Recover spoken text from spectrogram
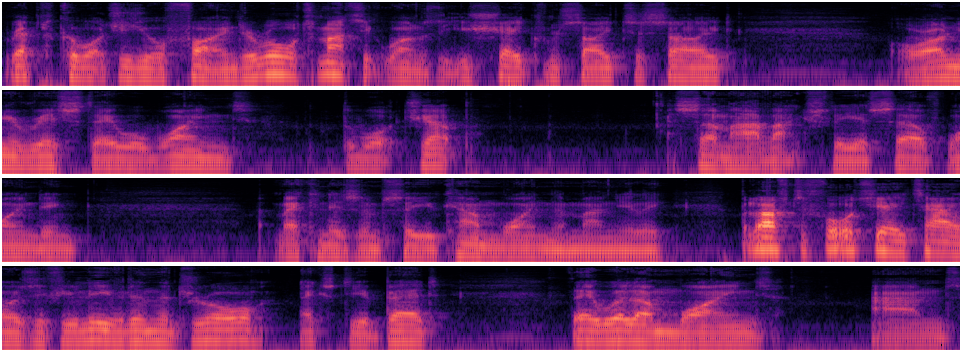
replica watches you'll find are automatic ones that you shake from side to side or on your wrist they will wind the watch up. Some have actually a self-winding mechanism so you can wind them manually. But after 48 hours, if you leave it in the drawer next to your bed, they will unwind and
